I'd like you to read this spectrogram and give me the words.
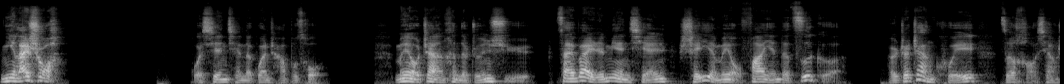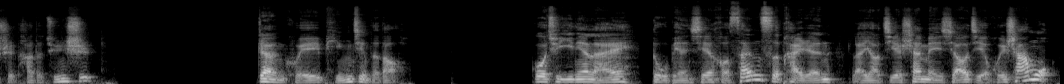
你来说。我先前的观察不错，没有战恨的准许，在外人面前谁也没有发言的资格。而这战魁则好像是他的军师。战魁平静的道：“过去一年来，渡边先后三次派人来要接山美小姐回沙漠，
